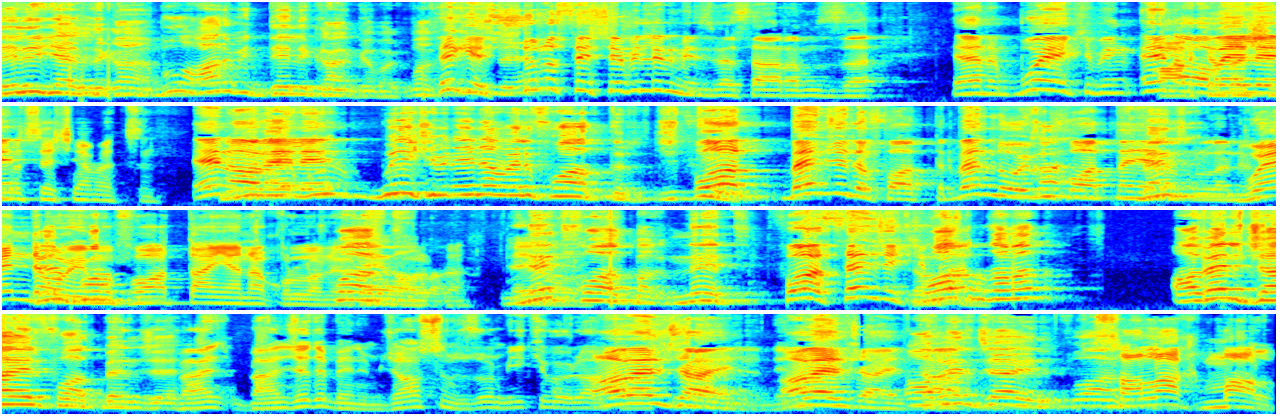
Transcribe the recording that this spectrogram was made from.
Deli geldi kanka. Bu harbi deli kanka bak. bak Peki işte- şunu seçebilir miyiz mesela aramızda? Yani bu ekibin en Arkadaşını aveli, seçemezsin. en Bu- aveli Bu, bu ekibin en aveli Fuat'tır. Ciddi. Fuat bence de Fuat'tır. Ben de oyumu Ka- Fuat'tan yana bence- kullanıyorum. Ben de Ben oyumu Fuat- Fuat'tan yana kullanıyorum Fuat- arada. Net Eyvallah. Fuat bak net. Fuat sence kim Fuat o lan? zaman Avel cahil Fuat bence. Ben, bence de benim. Cansınız oğlum iyi ki böyle Avel cahil. yani. Avel cahil. Avel cahil Fuat. Salak mal.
